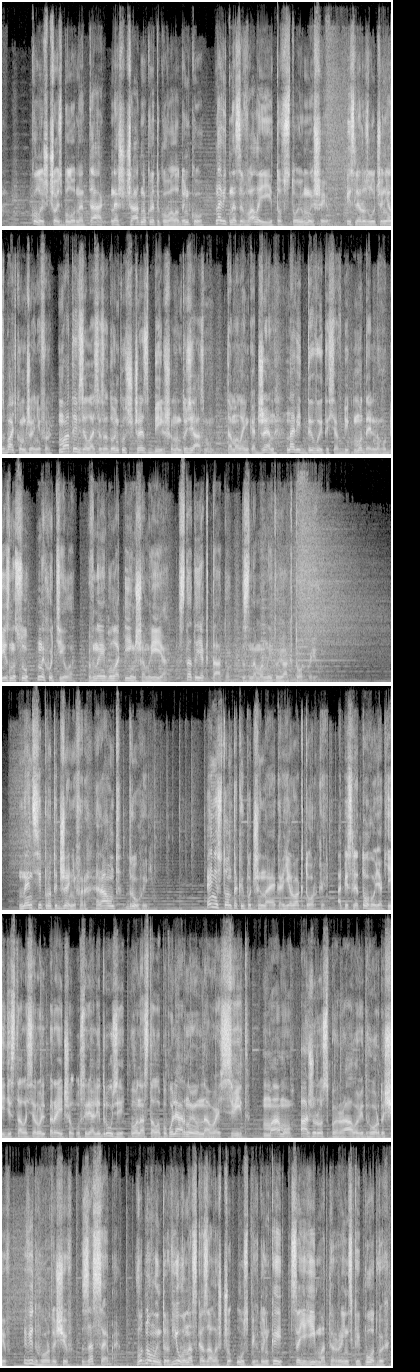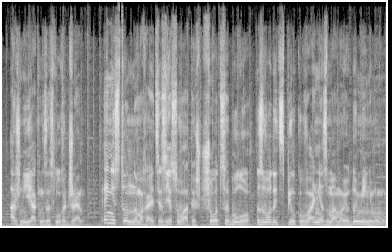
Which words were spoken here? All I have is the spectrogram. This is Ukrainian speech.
Коли щось було не так, нещадно критикувала доньку, навіть називала її товстою мишею. Після розлучення з батьком Дженніфер мати взялася за доньку ще з більшим ентузіазмом. Та маленька Джен навіть дивитися в бік модельного бізнесу не хотіла. В неї була інша мрія стати як тато знаменитою акторкою. Ненсі проти Дженніфер. Раунд другий. Еністон таки починає кар'єру акторки. А після того, як їй дісталася роль Рейчел у серіалі Друзі, вона стала популярною на весь світ. Маму аж розпирало від гордощів, від гордощів за себе. В одному інтерв'ю вона сказала, що успіх доньки це її материнський подвиг, аж ніяк не заслуга Джен. Еністон намагається з'ясувати, що це було, зводить спілкування з мамою до мінімуму.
